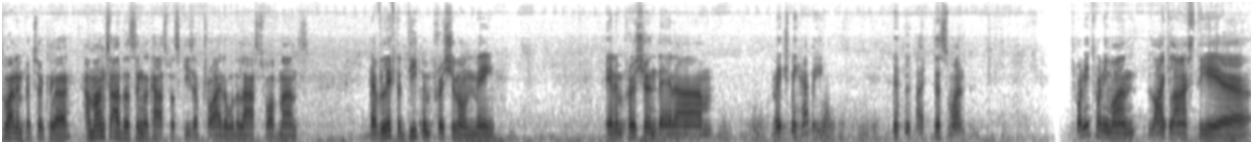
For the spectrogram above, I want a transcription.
one in particular, amongst other single cask whiskies I've tried over the last 12 months, have left a deep impression on me an impression that um, makes me happy, like this one. 2021, like last year,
